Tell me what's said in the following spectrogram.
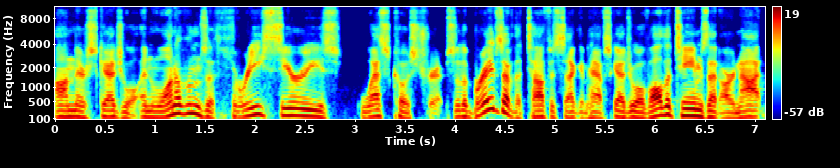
on their schedule. And one of them's a three series West Coast trip. So the Braves have the toughest second half schedule of all the teams that are not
